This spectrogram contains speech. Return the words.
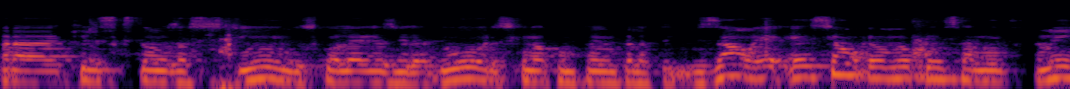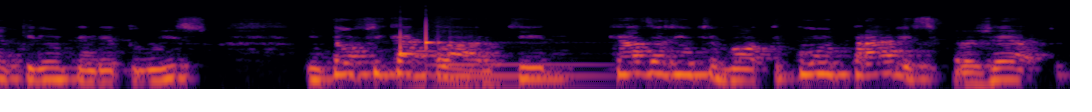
Para aqueles que estão nos assistindo, os colegas vereadores que não acompanham pela televisão, esse é o, é o meu pensamento também, queria entender tudo isso. Então, fica claro que, caso a gente vote contrário esse projeto,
